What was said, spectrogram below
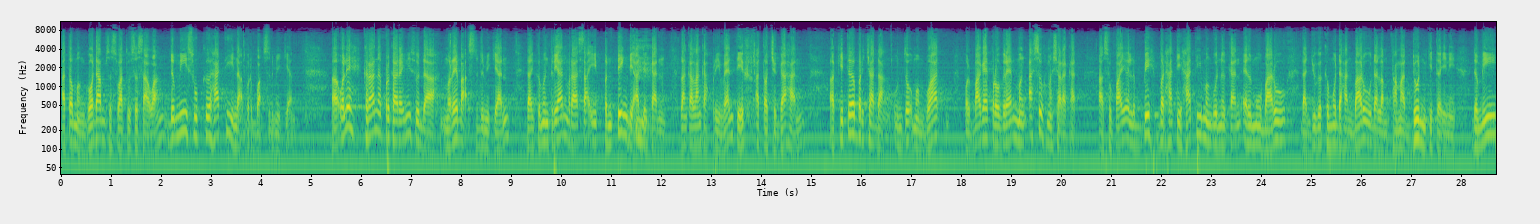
atau menggodam sesuatu sesawang demi suka hati nak berbuat sedemikian. Uh, oleh kerana perkara ini sudah merebak sedemikian dan kementerian merasai penting diadakan langkah-langkah preventif atau cegahan, uh, kita bercadang untuk membuat pelbagai program mengasuh masyarakat uh, supaya lebih berhati-hati menggunakan ilmu baru dan juga kemudahan baru dalam tamadun kita ini demi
